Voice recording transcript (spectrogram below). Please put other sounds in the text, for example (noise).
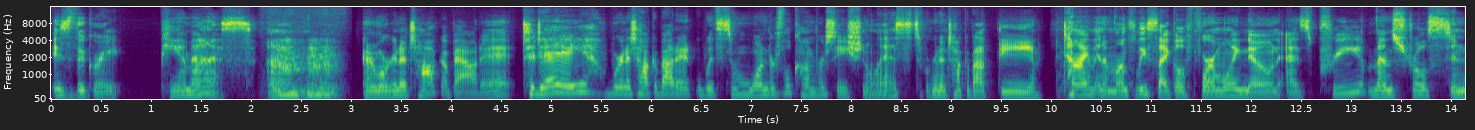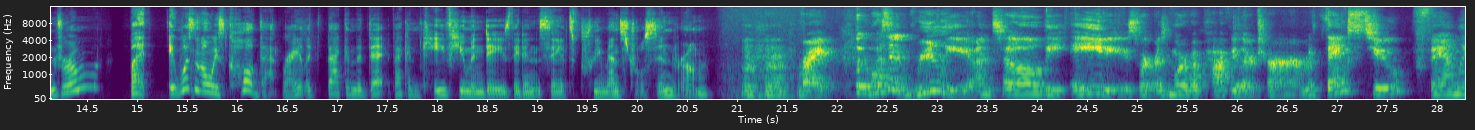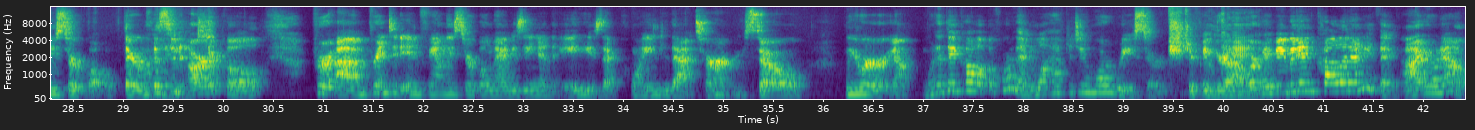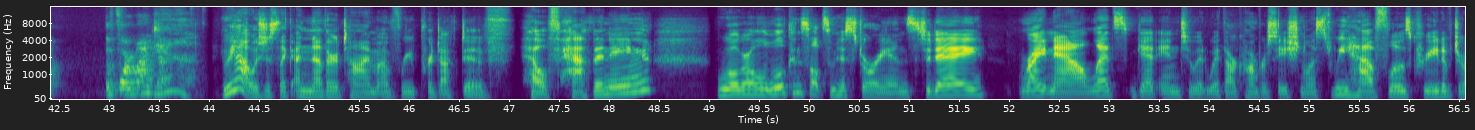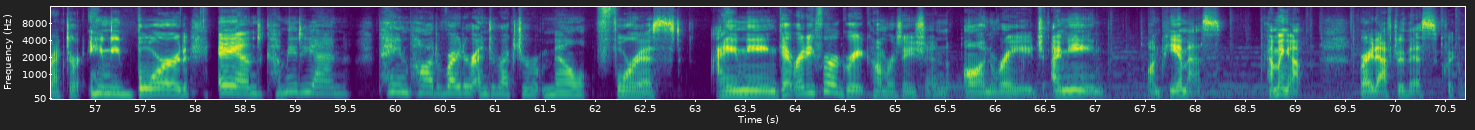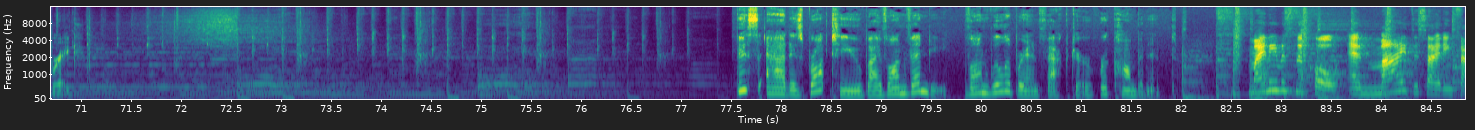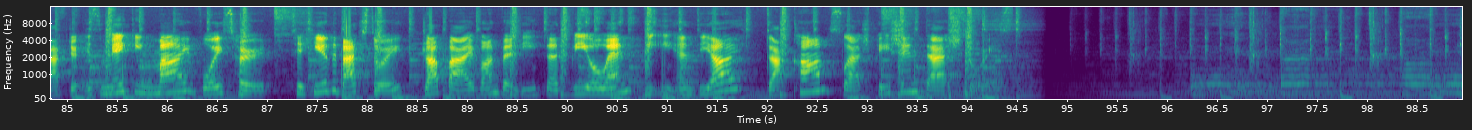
is the great PMS. Um, mm-hmm. And we're going to talk about it. Today, we're going to talk about it with some wonderful conversationalists. We're going to talk about the time in a monthly cycle formerly known as premenstrual syndrome. But it wasn't always called that, right? Like back in the day, back in cave human days, they didn't say it's premenstrual syndrome. Mm-hmm, right. It wasn't really until the 80s where it was more of a popular term, thanks to Family Circle. There was an article per, um, printed in Family Circle magazine in the 80s that coined that term. So we were, you know, what did they call it before then? We'll have to do more research to figure okay. out, or maybe we didn't call it anything. I don't know. Before my time. Yeah. Yeah, it was just like another time of reproductive health happening. We'll, we'll consult some historians today right now, let's get into it with our conversationalist. We have Flow's creative director, Amy Board, and comedian, Pain Pod writer and director, Mel Forrest. I mean, get ready for a great conversation on rage. I mean, on PMS. Coming up right after this quick break. This ad is brought to you by Vonvendi, Von Willebrand Factor Recombinant. My name is Nicole, and my deciding factor is making my voice heard. To hear the backstory, drop by Vonvendi, that's V-O-N-V-E-N-D-I dot com slash patient dash stories.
